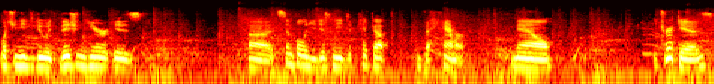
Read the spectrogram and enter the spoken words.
what you need to do with Vision here is uh, simple. You just need to pick up the hammer. Now, the trick is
